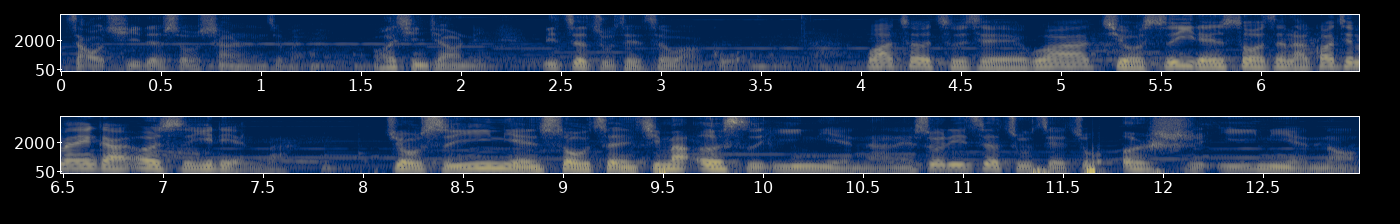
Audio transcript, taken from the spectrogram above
早期的时候上人怎么样？我要请教你，你这组在这瓦过？我做主席，我九十一年受证了，我今麦应该二十一年吧。九十一年受证，今麦二十一年了，所以你这主席做二十一年哦。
